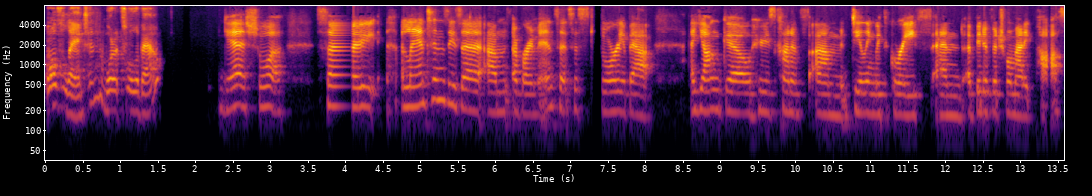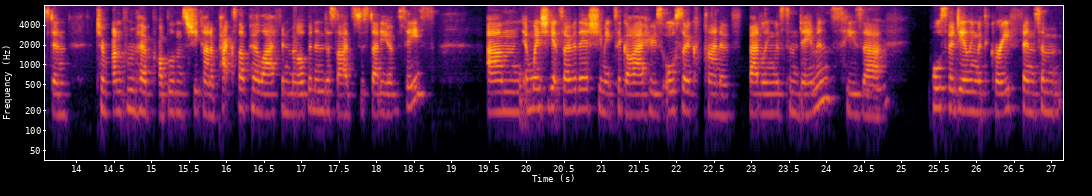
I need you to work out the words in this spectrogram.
of Lantern, what it's all about? Yeah, sure. So, Lanterns is a, um, a romance. It's a story about a young girl who's kind of um, dealing with grief and a bit of a traumatic past. And to run from her problems, she kind of packs up her life in Melbourne and decides to study overseas. Um, and when she gets over there, she meets a guy who's also kind of battling with some demons. He's uh, mm-hmm. also dealing with grief and some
